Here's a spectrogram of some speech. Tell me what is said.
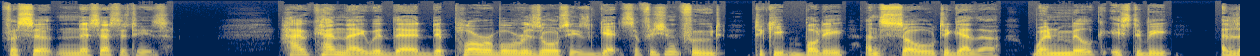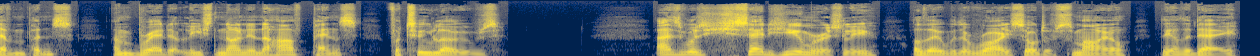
for certain necessities. How can they, with their deplorable resources, get sufficient food to keep body and soul together when milk is to be elevenpence and bread at least nine and a half pence for two loaves? As was said humorously, although with a wry sort of smile, the other day,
